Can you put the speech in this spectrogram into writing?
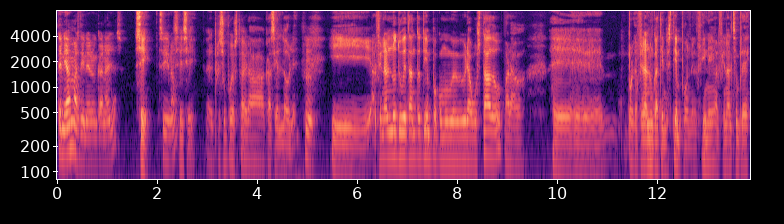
¿Tenías más dinero en Canallas? Sí. Sí, ¿no? Sí, sí. El presupuesto era casi el doble. Hmm. Y al final no tuve tanto tiempo como me hubiera gustado para... Eh, porque al final nunca tienes tiempo en el cine, al final siempre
